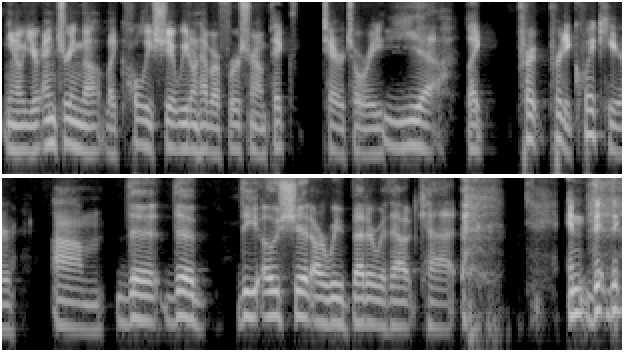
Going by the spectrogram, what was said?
you know, you're entering the like, holy shit, we don't have our first round pick territory, yeah like pr- pretty quick here. Um, the the the oh shit are we better without cat and the, the, is like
